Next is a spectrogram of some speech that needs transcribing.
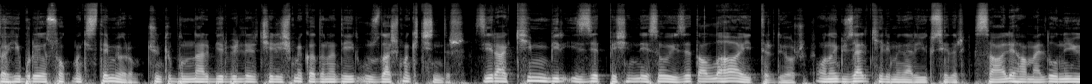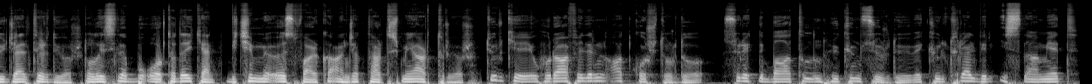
dahi buraya sokmak istemiyorum. Çünkü bunlar bunlar birbirleri çelişmek adına değil uzlaşmak içindir. Zira kim bir izzet peşindeyse o izzet Allah'a aittir diyor. Ona güzel kelimeler yükselir. Salih amelde onu yüceltir diyor. Dolayısıyla bu ortadayken biçim ve öz farkı ancak tartışmayı arttırıyor. Türkiye'ye hurafelerin at koşturduğu, sürekli batılın hüküm sürdüğü ve kültürel bir İslamiyet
